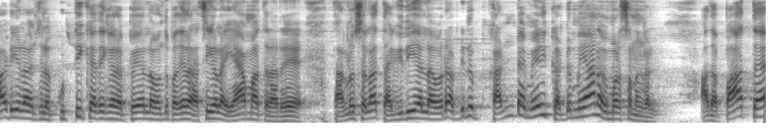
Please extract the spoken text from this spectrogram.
ஆடியோ லான்ச்சில் குட்டி கதைங்கிற பேரில் வந்து பார்த்திங்கன்னா ரசிகர்களை ஏமாத்துறாரு. தனுஷ் எல்லாம் தகுதியே இல்லை அவர் அப்படின்னு கண்டமேறி கடுமையான விமர்சனங்கள். அதை பார்த்த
